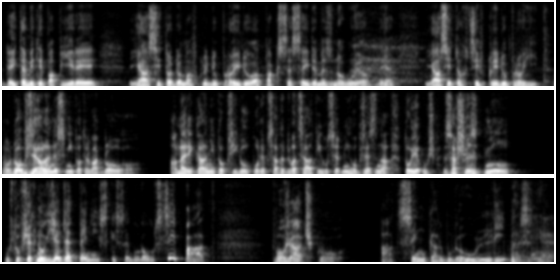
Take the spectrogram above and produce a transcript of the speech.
dejte mi ty papíry, já si to doma v klidu projdu a pak se sejdeme znovu, jo. Je, Já si to chci v klidu projít. No dobře, ale nesmí to trvat dlouho. Amerikáni to přijdou podepsat 27. března. To je už za šest dní. Už to všechno jede, penízky se budou sypat. Dvořáčku. A cinkat budou líbezně.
